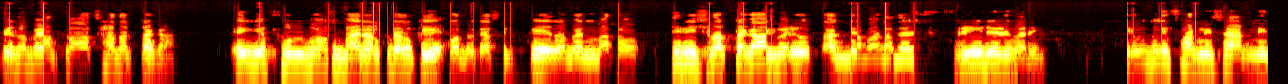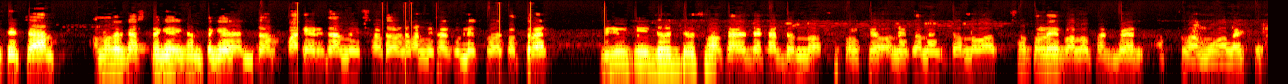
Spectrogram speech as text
পেয়ে যাবেন পাঁচ হাজার টাকা। এই যে ফুল বক্স ভাইরাল আমাদের কাছে পেয়ে যাবেন মাত্র তিরিশ হাজার টাকা ডেলিভারিও থাকবে বাংলাদেশ। ফ্রি ডেলিভারি কেউ যদি ফার্নিচার নিতে চান, আমাদের কাছ থেকে এখান থেকে একদম পাইকারি দামে সাধারণ ফার্নিচারগুলি ক্রয় করতে পারেন। ভিডিওটি ধৈর্য সহকারে দেখার জন্য সকলকে অনেক অনেক ধন্যবাদ। সকলেই ভালো থাকবেন। আসসালামু আলাইকুম।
